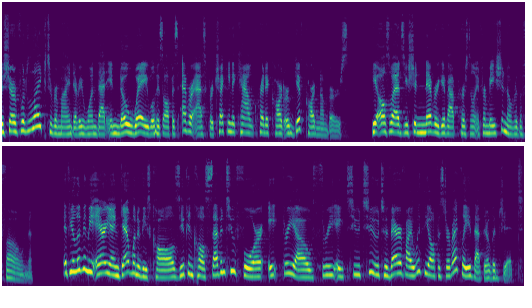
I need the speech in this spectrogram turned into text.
The sheriff would like to remind everyone that in no way will his office ever ask for checking account, credit card, or gift card numbers. He also adds you should never give out personal information over the phone. If you live in the area and get one of these calls, you can call 724-830-3822 to verify with the office directly that they're legit.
